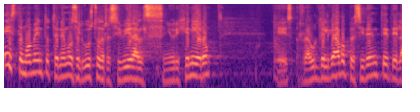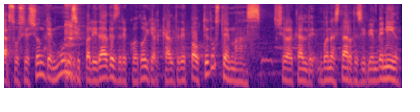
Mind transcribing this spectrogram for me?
Este momento tenemos el gusto de recibir al señor ingeniero. Es Raúl Delgado, presidente de la Asociación de Municipalidades del Ecuador y alcalde de Paute. Dos temas, señor alcalde. Buenas tardes y bienvenido.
